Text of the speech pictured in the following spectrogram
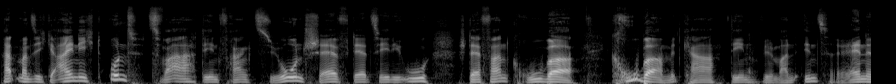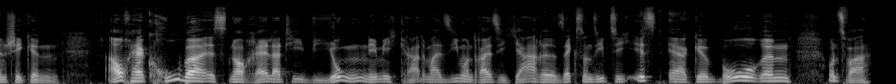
hat man sich geeinigt und zwar den Fraktionschef der CDU, Stefan Gruber. Gruber mit K, den will man ins Rennen schicken. Auch Herr Gruber ist noch relativ jung, nämlich gerade mal 37 Jahre. 76 ist er geboren und zwar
